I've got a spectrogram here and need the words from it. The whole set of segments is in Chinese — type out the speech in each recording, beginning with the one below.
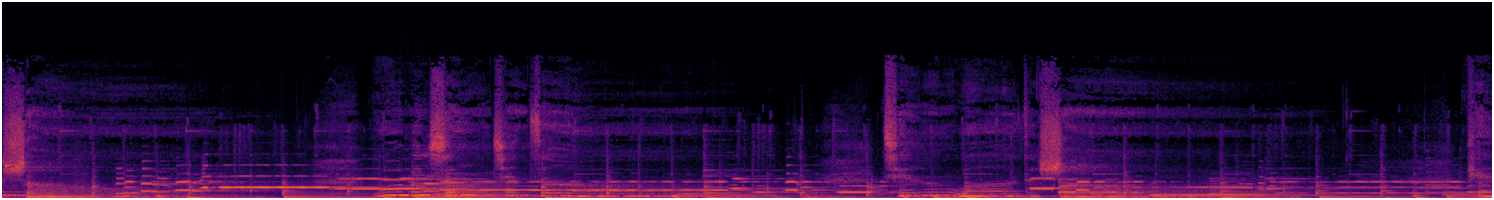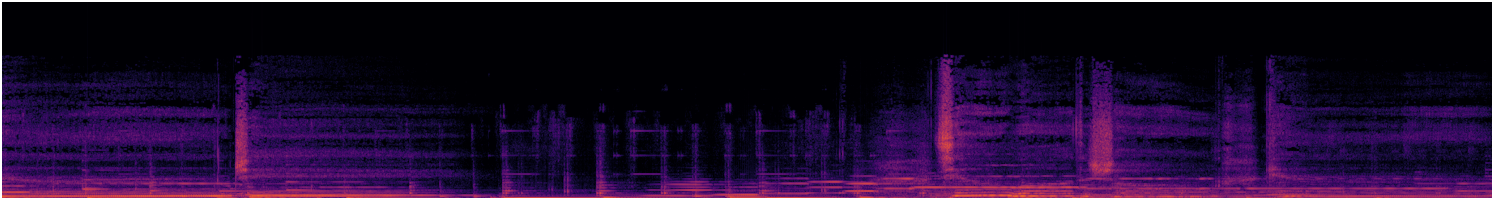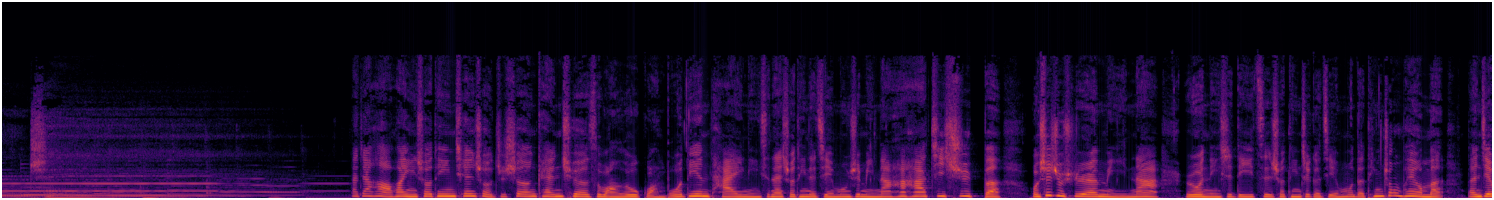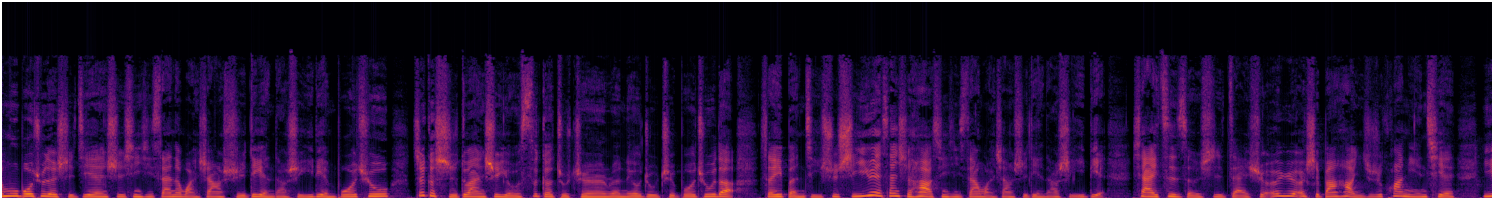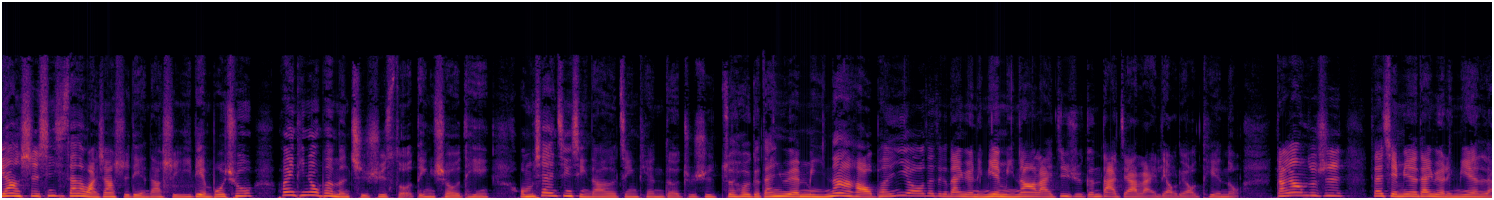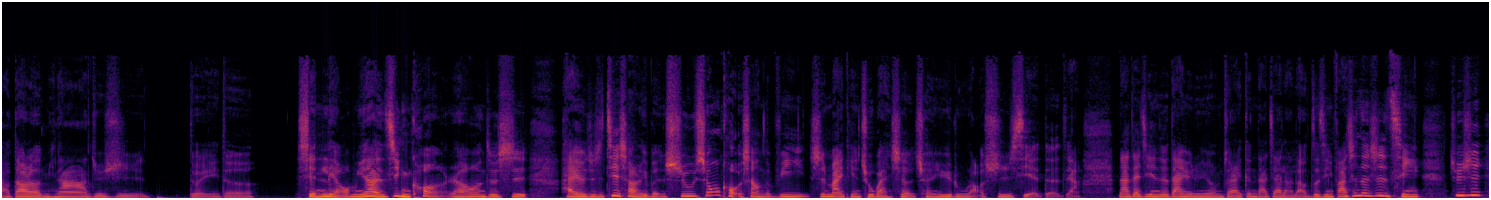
手，大家好，欢迎收听牵手之声 c a n c h e r s 网络广播电台。您现在收听的节目是米娜哈哈记事本，我是主持人米娜。如果您是第一次收听这个节目的听众朋友们，本节目播出的时间是星期三的晚上十点到十一点播出。这个时段是由四个主持人轮流主持播出的，所以本集是十一月三十号星期三晚上十点到十一点，下一次则是在十二月二十八号，也就是跨年前，一样是星期三的晚上十点到十一点播出。欢迎听众朋友们持续锁定收听。我们现在进行到了今天的就是最后一个单元，米娜好朋友，在这个单元里面，米娜来继续跟大家来聊聊天哦。刚刚就是在前面的单元里面聊到了米娜就是对的。闲聊米娜的近况，然后就是还有就是介绍了一本书《胸口上的 V》，是麦田出版社陈玉茹老师写的。这样，那在今天这个单元里面，我们就来跟大家聊聊最近发生的事情。就是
